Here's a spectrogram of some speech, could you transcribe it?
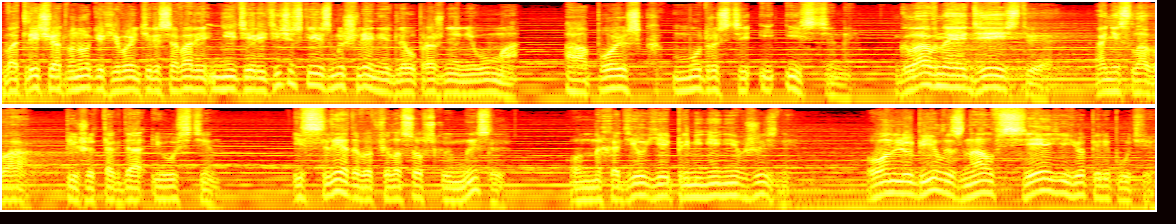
В отличие от многих, его интересовали не теоретические измышления для упражнения ума, а поиск мудрости и истины – Главное действие, а не слова, пишет тогда Иустин. Исследовав философскую мысль, он находил ей применение в жизни. Он любил и знал все ее перепутья.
